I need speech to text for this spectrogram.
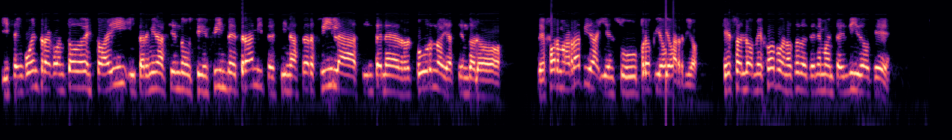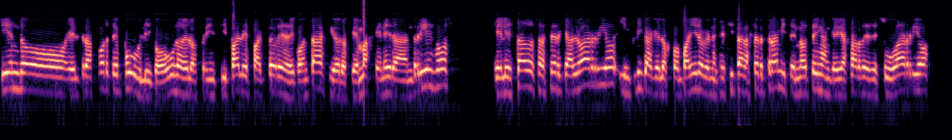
y se encuentra con todo esto ahí y termina haciendo un sinfín de trámites sin hacer fila, sin tener turno y haciéndolo de forma rápida y en su propio barrio. Eso es lo mejor porque nosotros tenemos entendido que siendo el transporte público uno de los principales factores de contagio, los que más generan riesgos, que el Estado se acerque al barrio implica que los compañeros que necesitan hacer trámites no tengan que viajar desde su barrio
